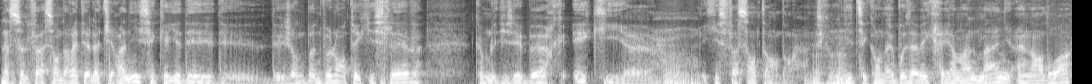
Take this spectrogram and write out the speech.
la seule façon d'arrêter la tyrannie, c'est qu'il y a des, des, gens de bonne volonté qui se lèvent, comme le disait Burke, et qui, euh, qui se fassent entendre. Ce que vous mhm. dites, c'est qu'on a, vous avez créé en Allemagne un endroit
